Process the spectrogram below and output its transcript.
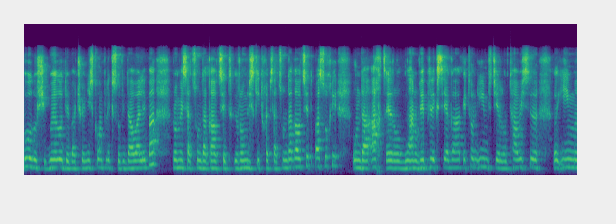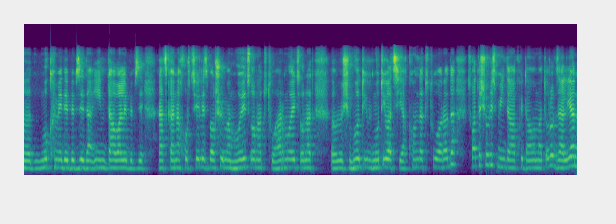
ბოლოში გველოდება ჩვენის კომპლექსური დავალება, რომელსაც უნდა გავცეთ, რომლის კითხვებსაც უნდა გავცეთ პასუხი, უნდა აღწერო, ანუ რეფლექსია გააკეთონ იმ სჯელონ თავის იმ მოქმედებებზე და იმ დავალებებზე, რაც განახორციელეს ბავშვებმა მოეწონათ თუ არ მოეწონათ, მოტივაცია ჰქონდათ თუ არა და სხვათა შორის მინდა აქვე დავამატო, რომ ძალიან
